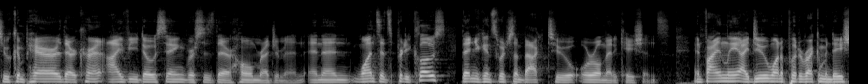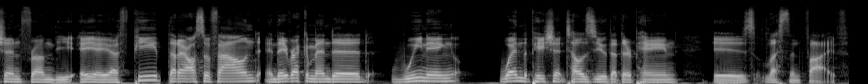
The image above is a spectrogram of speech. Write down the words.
to compare their current IV dosing versus their home regimen. And then once it's pretty close, then you can switch them back to oral medications. And finally, I do want to put a recommendation from the AAFP that I also found, and they recommended weaning when the patient tells you that their pain is less than five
